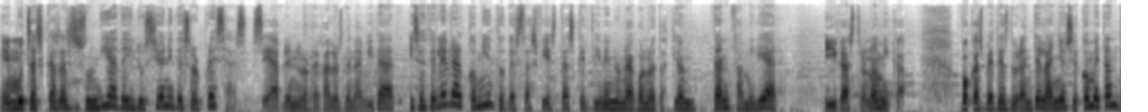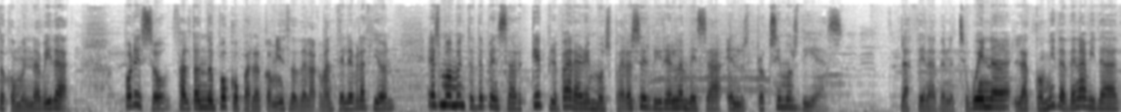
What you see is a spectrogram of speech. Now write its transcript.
En muchas casas es un día de ilusión y de sorpresas. Se abren los regalos de Navidad y se celebra el comienzo de estas fiestas que tienen una connotación tan familiar y gastronómica. Pocas veces durante el año se come tanto como en Navidad. Por eso, faltando poco para el comienzo de la gran celebración, es momento de pensar qué prepararemos para servir en la mesa en los próximos días. La cena de Nochebuena, la comida de Navidad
